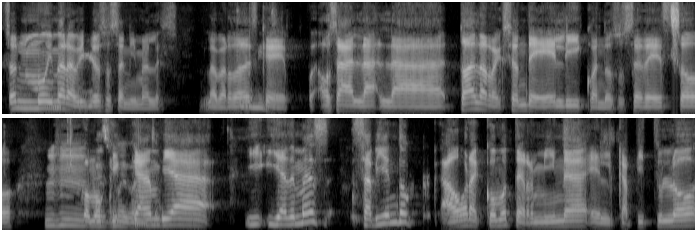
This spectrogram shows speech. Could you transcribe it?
Son muy maravillosos animales. La verdad Qué es que, o sea, la, la, toda la reacción de Ellie cuando sucede esto, como es que cambia. Y, y además, sabiendo ahora cómo termina el capítulo,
